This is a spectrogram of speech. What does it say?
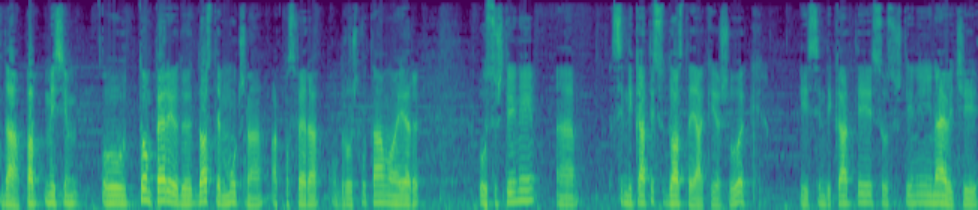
da, pa mislim u tom periodu je dosta je mučna atmosfera u društvu tamo, jer u suštini e, sindikati su dosta jaki još uvek i sindikati su u suštini najveći,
